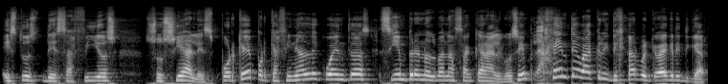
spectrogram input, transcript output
estos desafíos sociales. ¿Por qué? Porque a final de cuentas siempre nos van a sacar algo. Siempre la gente va a criticar porque va a criticar.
